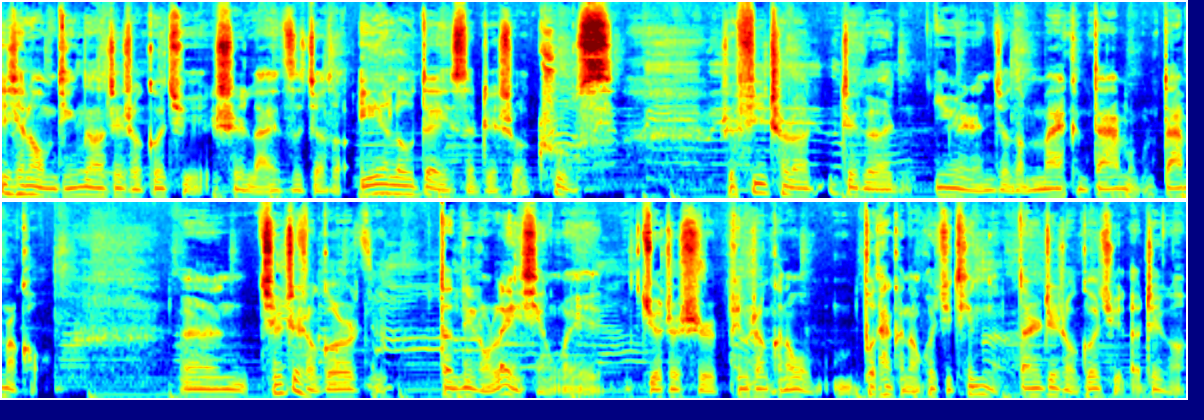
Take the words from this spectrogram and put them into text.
接下来我们听到这首歌曲是来自叫做 Yellow Days 的这首 Cruise，是 feature 了这个音乐人叫做 Mac Dam Damico。嗯，其实这首歌的那种类型，我也觉着是平常可能我不太可能会去听的，但是这首歌曲的这个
